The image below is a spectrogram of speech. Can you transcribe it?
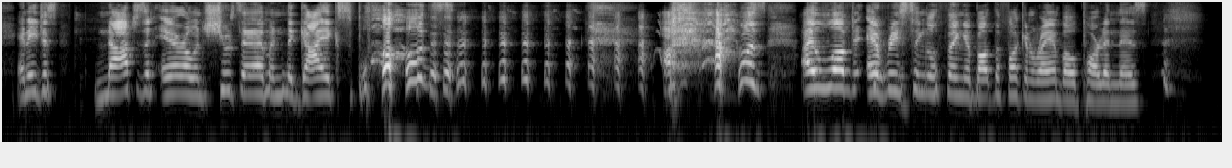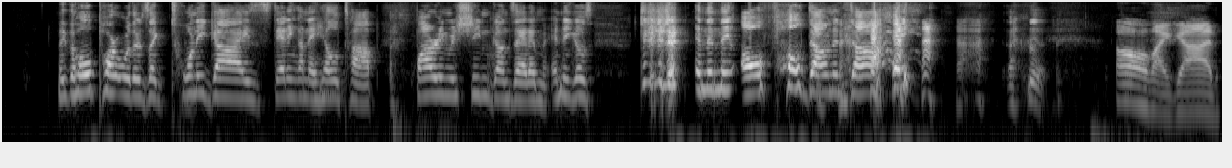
and he just notches an arrow and shoots at him, and the guy explodes. I was I loved every single thing about the fucking Rambo part in this. Like the whole part where there's like 20 guys standing on a hilltop firing machine guns at him and he goes and then they all fall down and die. Oh my god.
